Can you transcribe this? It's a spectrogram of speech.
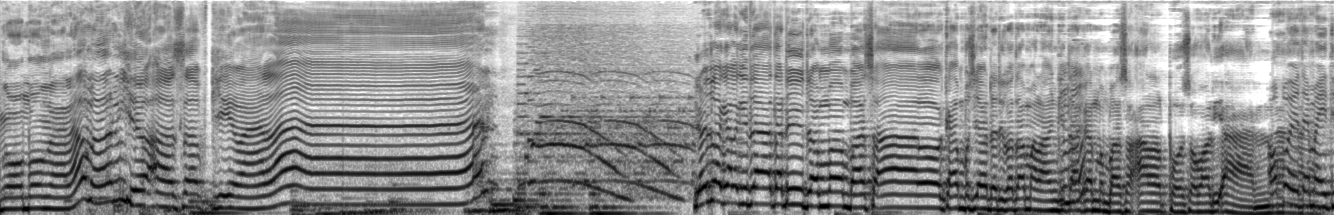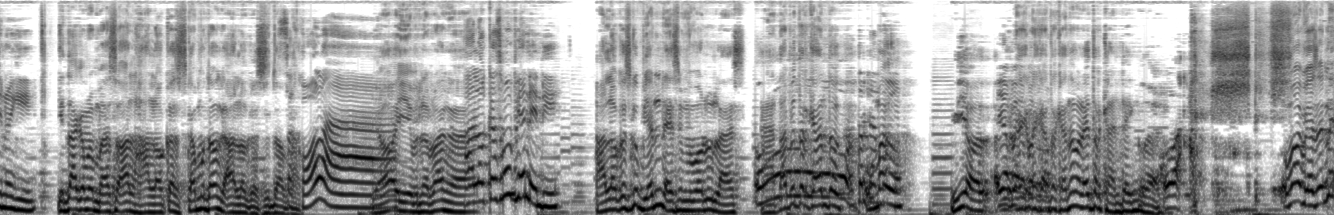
Ngomong alaman ya asap kiwalan Ya kalau kita tadi sudah membahas soal kampus yang ada di Kota Malang, kita akan membahas soal Boso Walian. Nah, Apa ya tema itu lagi? kita akan membahas soal halokes. Kamu tahu nggak halokes itu apa? Sekolah. Yo, iya benar banget. Halo kasmu biar di? Halokes ku biar SMP 12. Nah, Oh, tapi tergantung. tergantung. Uma, iya, Iya, lek tergantung tergandeng. Wah. Wah. Uma biasanya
